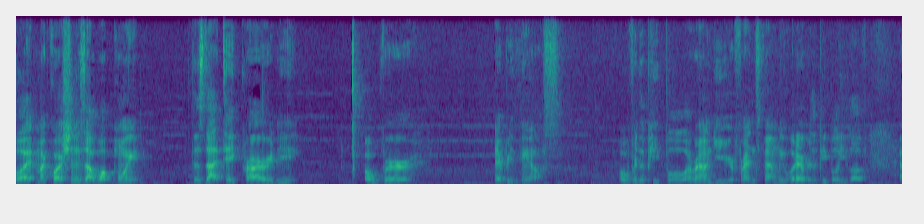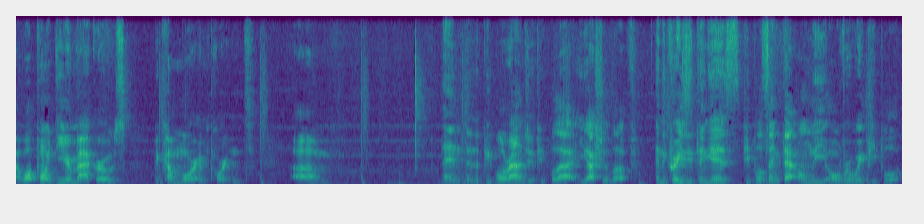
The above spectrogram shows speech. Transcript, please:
but my question is at what point does that take priority over everything else? Over the people around you, your friends, family, whatever, the people you love. At what point do your macros become more important um, than, than the people around you, the people that you actually love? And the crazy thing is, people think that only overweight people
